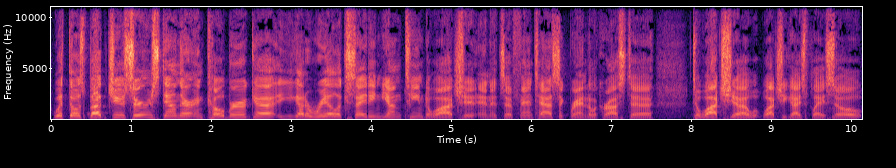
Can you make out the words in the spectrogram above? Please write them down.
with those bug juicers down there in Cobourg, Uh, you got a real exciting young team to watch, and it's a fantastic brand of lacrosse to to watch uh, watch you guys play. So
